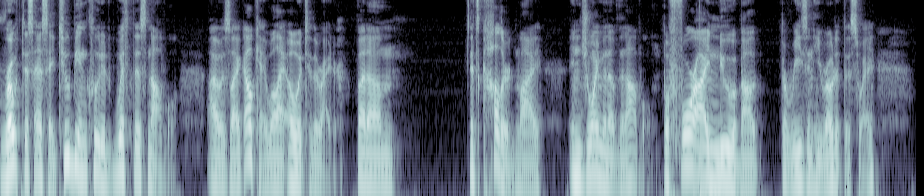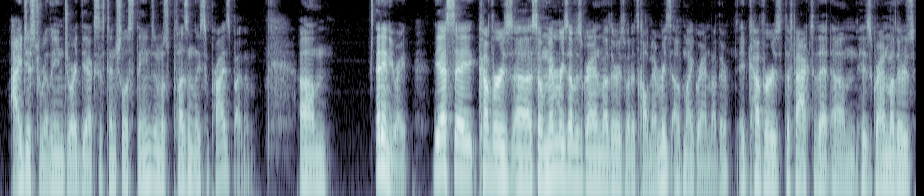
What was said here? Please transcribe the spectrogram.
wrote this essay to be included with this novel, I was like, okay, well, I owe it to the writer. But um, it's colored my enjoyment of the novel. Before I knew about the reason he wrote it this way, I just really enjoyed the existentialist themes and was pleasantly surprised by them. Um, at any rate, the essay covers uh, so memories of his grandmother is what it's called memories of my grandmother it covers the fact that um, his grandmother's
